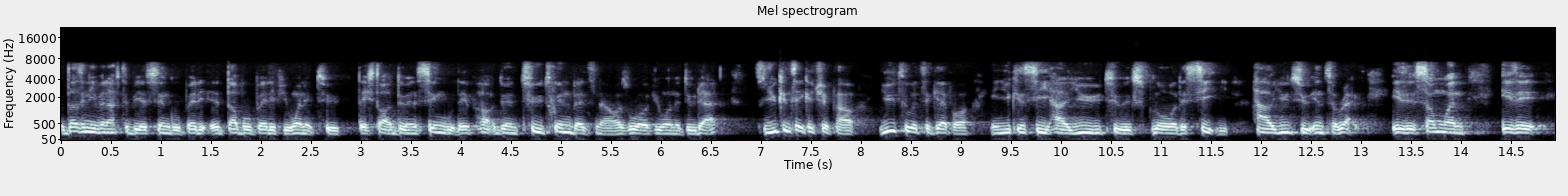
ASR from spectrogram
It doesn't even have to be a single bed, a double bed if you want it to. They start doing single, they start doing two twin beds now as well if you want to do that. So you can take a trip out, you two are together, and you can see how you two explore the city, how you two interact. Is it someone, is it,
